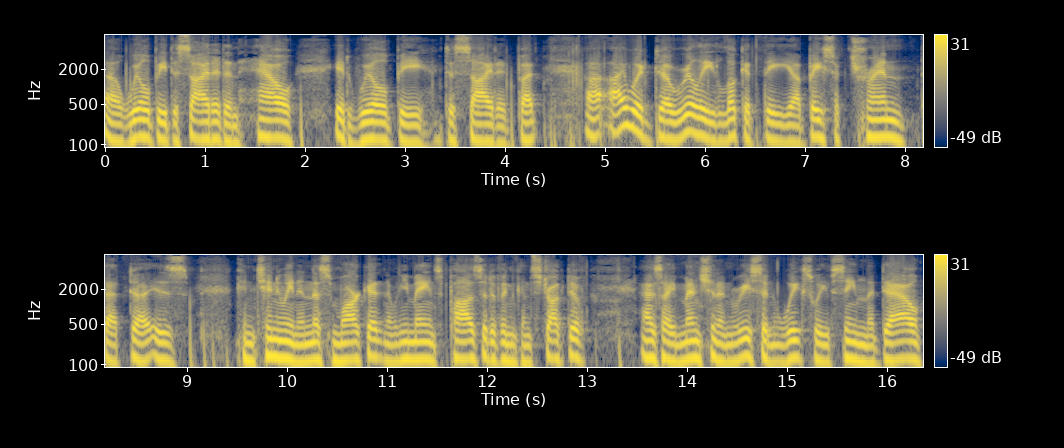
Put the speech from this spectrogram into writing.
uh, will be decided and how it will be decided. But uh, I would uh, really look at the basic trend that is continuing in this market and it remains positive and constructive. As I mentioned in recent weeks, we've seen the Dow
